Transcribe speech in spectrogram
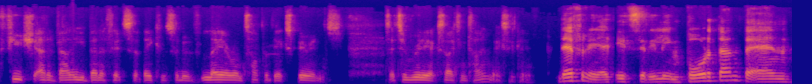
future added value benefits that they can sort of layer on top of the experience. So it's a really exciting time basically definitely it's really important. And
